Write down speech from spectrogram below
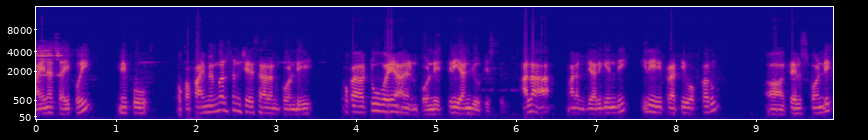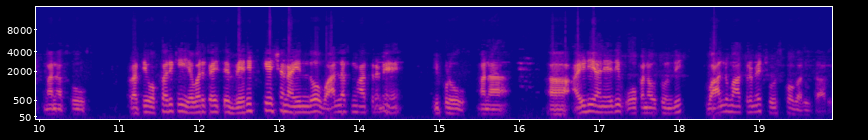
మైనస్ అయిపోయి మీకు ఒక ఫైవ్ మెంబర్స్ని చేశారనుకోండి ఒక టూ వై అనుకోండి త్రీ అని చూపిస్తుంది. అలా మనకు జరిగింది. ఇది ప్రతి ఒక్కరు తెలుసుకోండి. మనకు ప్రతి ఒక్కరికి ఎవరికైతే వెరిఫికేషన్ అయిందో వాళ్ళకు మాత్రమే ఇప్పుడు మన ఐడి అనేది ఓపెన్ అవుతుంది. వాళ్ళు మాత్రమే చూసుకోగలుగుతారు.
